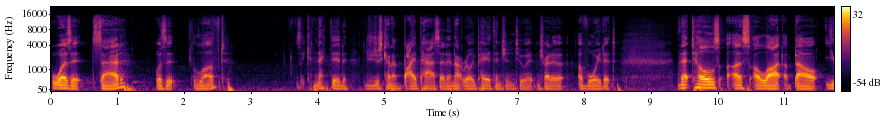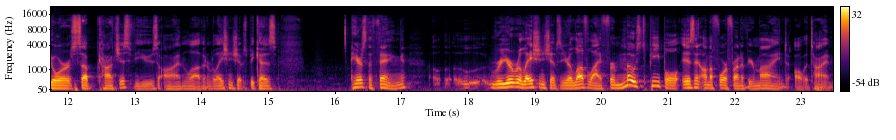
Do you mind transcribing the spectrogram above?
Was it sad? Was it loved? Was it connected? Did you just kind of bypass it and not really pay attention to it and try to avoid it? That tells us a lot about your subconscious views on love and relationships because here's the thing. Your relationships and your love life for most people isn't on the forefront of your mind all the time.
